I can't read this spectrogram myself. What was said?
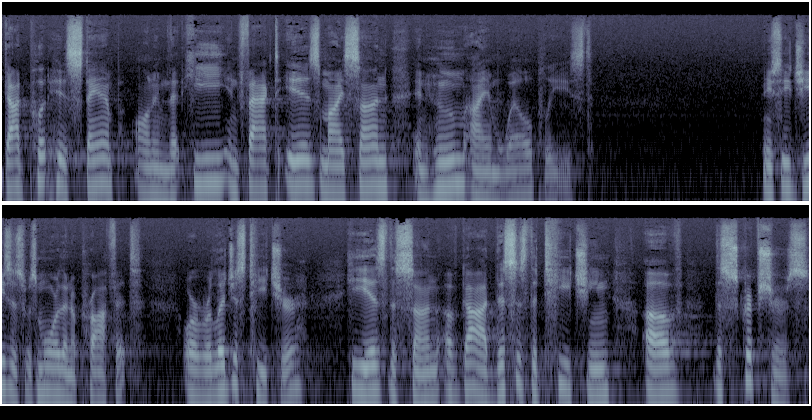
God put his stamp on him that he, in fact, is my son in whom I am well pleased. And you see, Jesus was more than a prophet or a religious teacher, he is the Son of God. This is the teaching of the Scriptures.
